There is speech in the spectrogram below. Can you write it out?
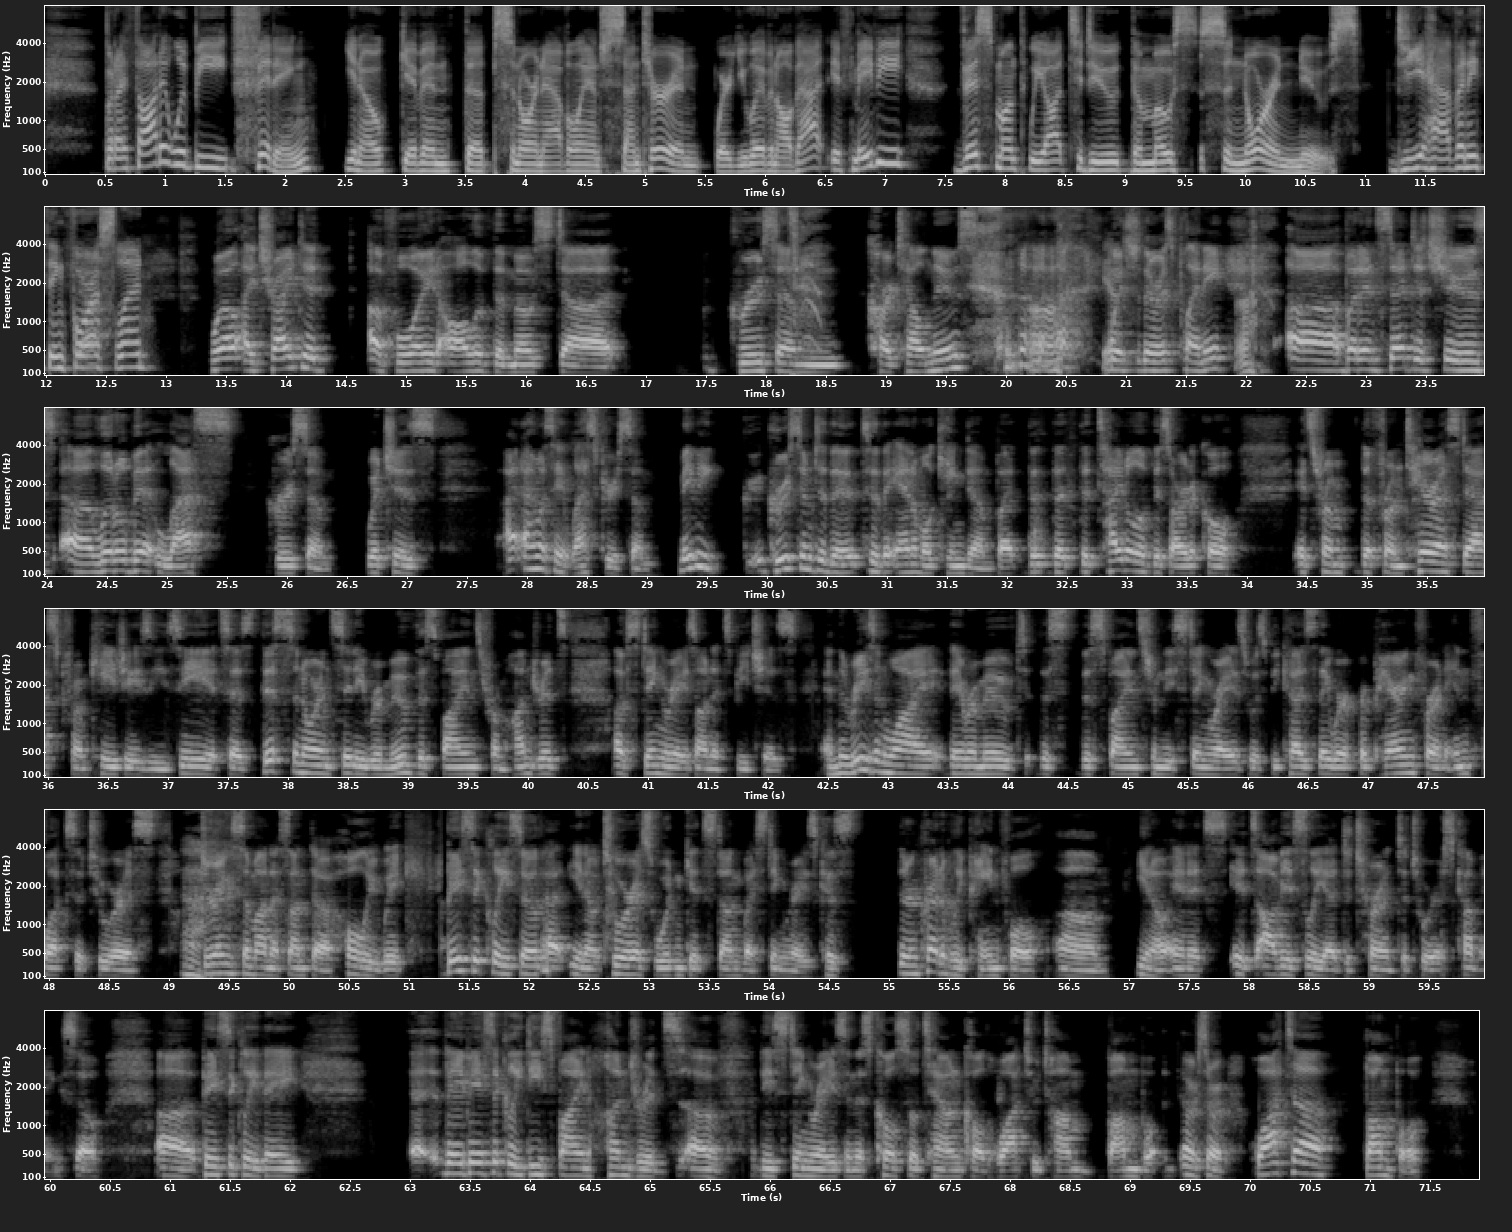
but I thought it would be fitting, you know, given the Sonoran Avalanche Center and where you live and all that, if maybe this month we ought to do the most Sonoran news. Do you have anything for yeah. us, Len? Well, I tried to avoid all of the most uh, gruesome cartel news, uh, yeah. which there is plenty, uh. uh, but instead to choose a little bit less gruesome, which is, I, I want to say less gruesome, maybe gruesome to the to the animal kingdom. But the, the, the title of this article it's from the Fronteras desk from KJZZ. It says, This Sonoran city removed the spines from hundreds of stingrays on its beaches. And the reason why they removed the, the spines from these stingrays was because they were preparing for an influx of tourists during Semana Santa, Holy Week. Basically, so that, you know, tourists wouldn't get stung by stingrays because they're incredibly painful. Um, you know, and it's it's obviously a deterrent to tourists coming. So uh, basically, they they basically despine hundreds of these stingrays in this coastal town called Huatu Tom Bombo, or sorry, Huata Bampo.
